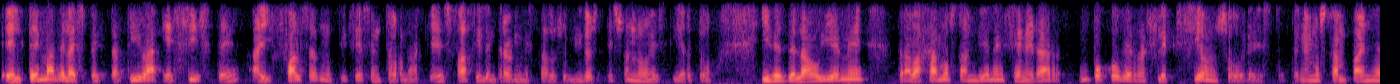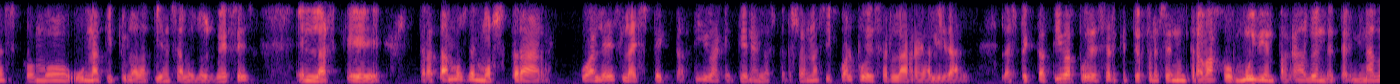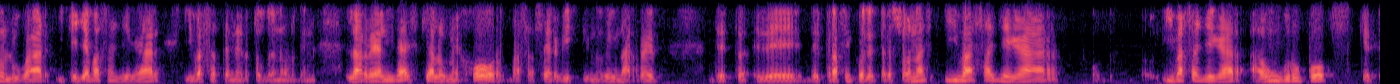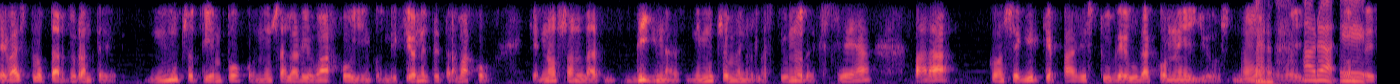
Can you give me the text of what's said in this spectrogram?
el tema de la expectativa existe, hay falsas noticias en torno a que es fácil entrar en Estados Unidos, eso no es cierto, y desde la OIM trabajamos también en generar un poco de reflexión sobre esto. Tenemos campañas como una titulada Piénsalo dos veces, en las que tratamos de mostrar cuál es la expectativa que tienen las personas y cuál puede ser la realidad. La expectativa puede ser que te ofrecen un trabajo muy bien pagado en determinado lugar y que ya vas a llegar y vas a tener todo en orden. La realidad es que a lo mejor vas a ser víctima de una red de, de tráfico de personas y vas a llegar y vas a llegar a un grupo que te va a explotar durante mucho tiempo con un salario bajo y en condiciones de trabajo que no son las dignas, ni mucho menos las que uno desea, para conseguir que pagues tu deuda con ellos, ¿no? Ahora, eh,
